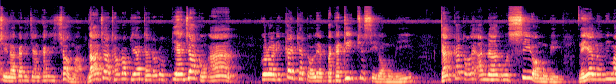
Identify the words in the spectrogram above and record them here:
ရှင်နာကတိကျမ်းခန်းကြီး6မှာလာကြထာဝရဘုရားထံတော်တို့ပြန်ကြကုန်အံ့ကိုရော်ဒီကြိုက်ဖြတ်တော်လဲပဂတိဖြစ်စေတော်မူမီဒံခတ်တော်လဲအနာကိုစီးတော်မူမီနေရလွန်ပြီးမှ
